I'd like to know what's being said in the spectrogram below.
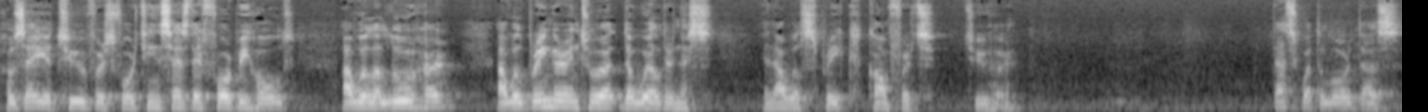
Hosea 2, verse 14 says, Therefore, behold, I will allure her, I will bring her into the wilderness, and I will speak comfort to her. That's what the Lord does.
